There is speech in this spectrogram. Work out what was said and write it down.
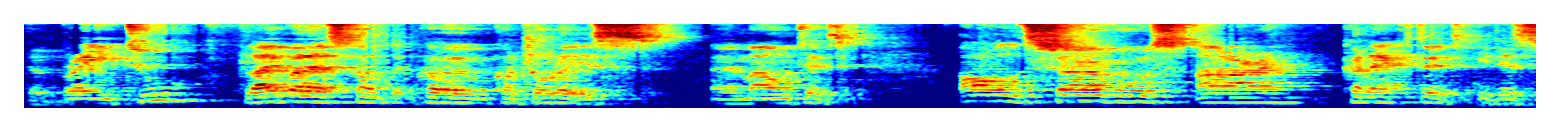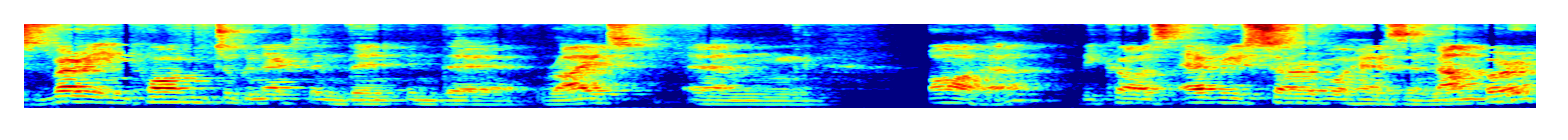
the Brain 2 flybarless con controller is uh, mounted, all servos are connected. It is very important to connect them then in the right um, order because every servo has a number.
